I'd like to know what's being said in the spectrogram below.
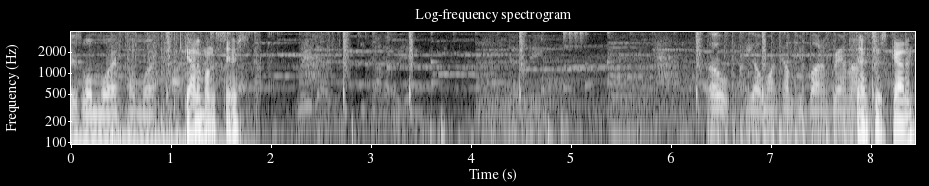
There's one more. One more. Got him on the stairs. Oh, you got one coming through bottom grandma. Downstairs, got him.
